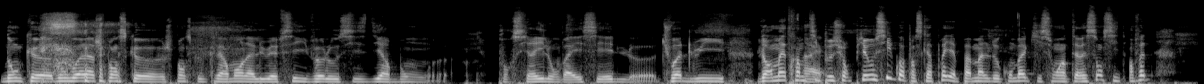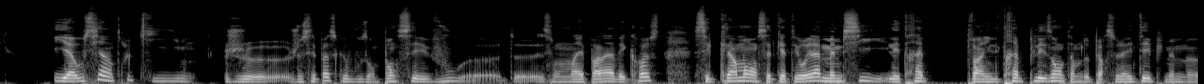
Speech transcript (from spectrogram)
Donc, euh, donc voilà, je pense que, je pense que clairement, la l'UFC, ils veulent aussi se dire bon, euh, pour Cyril, on va essayer de le, tu vois, de lui, de le remettre un petit peu sur pied aussi, quoi, parce qu'après, il y a pas mal de combats qui sont intéressants. Si, en fait, il y a aussi un truc qui, je, je sais pas ce que vous en pensez, vous, euh, de, si on en avait parlé avec Rust, c'est clairement dans cette catégorie-là, même si il est très, enfin, il est très plaisant en termes de personnalité, et puis même euh,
